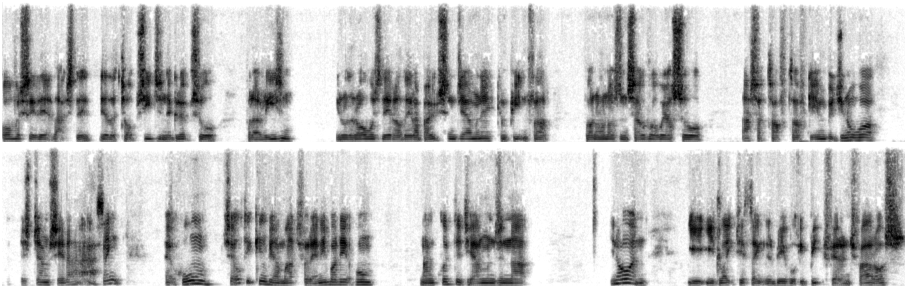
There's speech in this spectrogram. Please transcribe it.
obviously that's the they're the top seeds in the group. So for a reason, you know, they're always there or thereabouts in Germany, competing for for honours and silverware. So that's a tough, tough game. But you know what? as Jim said, I, I, think at home, Celtic can be a match for anybody at home. And I include the Germans in that. You know, and you, would like to think they'd be able to beat Ferencvaros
